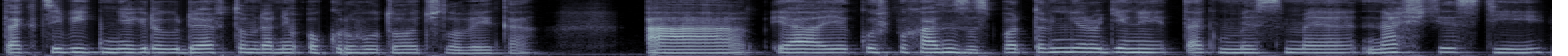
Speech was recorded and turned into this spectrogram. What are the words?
tak chci být někdo, kdo je v tom daném okruhu toho člověka. A já, jakož pocházím ze sportovní rodiny, tak my jsme naštěstí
